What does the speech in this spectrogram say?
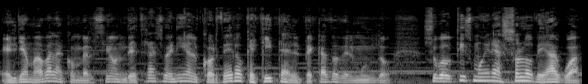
él llamaba la conversión, detrás venía el cordero que quita el pecado del mundo. Su bautismo era solo de agua,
